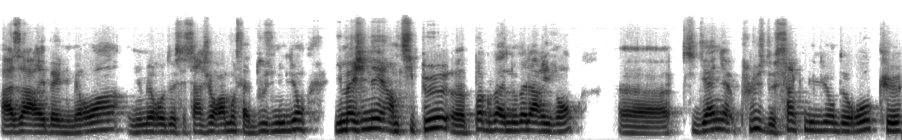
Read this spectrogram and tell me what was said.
Hazard et Bale numéro 1. Numéro 2, c'est Sergio Ramos à 12 millions. Imaginez un petit peu euh, Pogba, nouvel arrivant, euh, qui gagne plus de 5 millions d'euros que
